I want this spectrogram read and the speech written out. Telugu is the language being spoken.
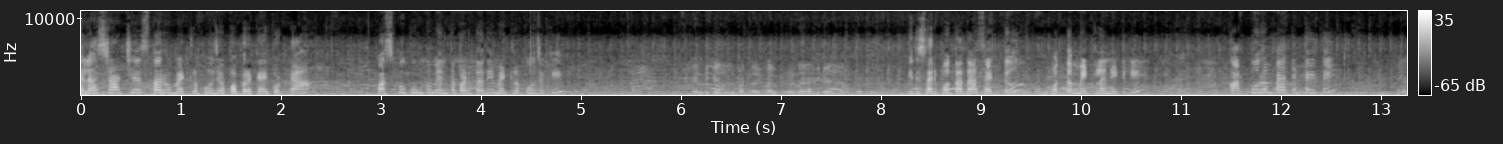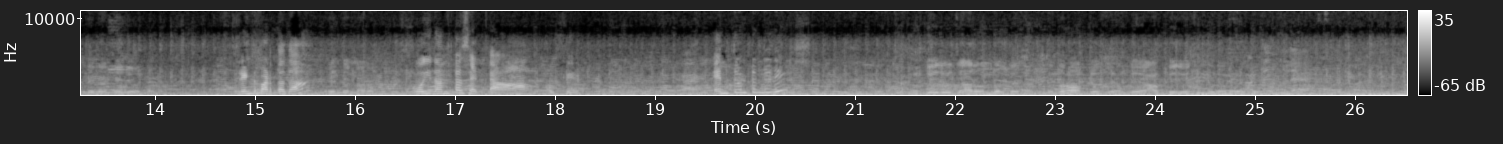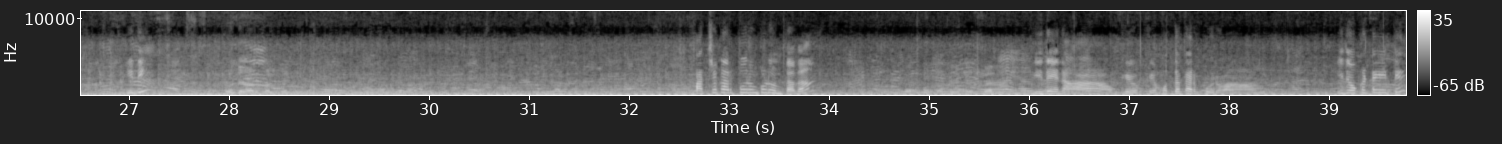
ఎలా స్టార్ట్ చేస్తారు మెట్ల పూజ? కొబ్బరికాయ కొట్ట? పసుపు కుంకుమ ఎంత పడుతుంది మెట్ల పూజకి? ఇది సరిపోతుందా సెట్? మొత్తం మెట్లన్నిటికి? కర్పూరం ప్యాకెట్ అయితే? రెండు పడుతుందా? ఓ ఇదంతా సెట్టా? ఓకే. ఎంత ఉంటుంది ఇది? ఈ కేజీ వచ్చి ఆరు వందలు అవుతుంది. రెండున్నర కేజీ అంటే హాఫ్ కేజీ వచ్చి మూడు వందలు అవుతుంది. ఇది రెండు ఆరు రూపాయలు కేజీ పచ్చ కర్పూరం కూడా ఉంటుందా? ఇదేనా? Okay okay. ముద్ద కర్పూరమా? ఇది ఒకటేంటి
